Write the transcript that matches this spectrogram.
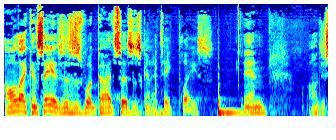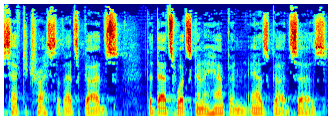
all I can say is this is what God says is going to take place, and I'll just have to trust that that's God's that that's what's going to happen as God says.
